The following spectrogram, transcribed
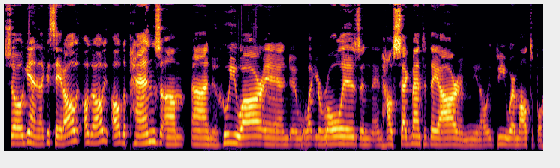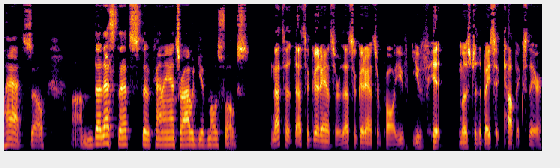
So again, like I say, it all all, all depends um, on who you are and what your role is and, and how segmented they are, and you know, do you wear multiple hats? So um, that's that's the kind of answer I would give most folks. That's a that's a good answer. That's a good answer, Paul. You've you've hit most of the basic topics there.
